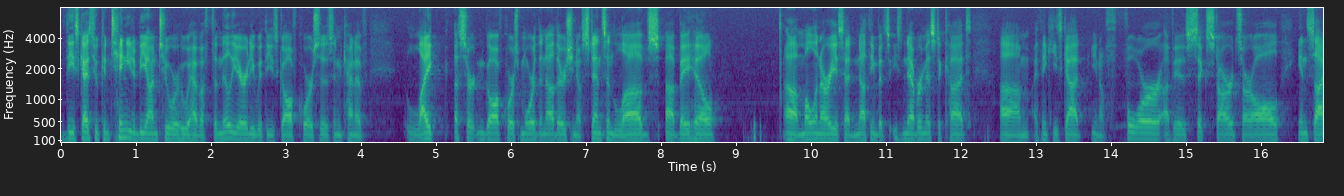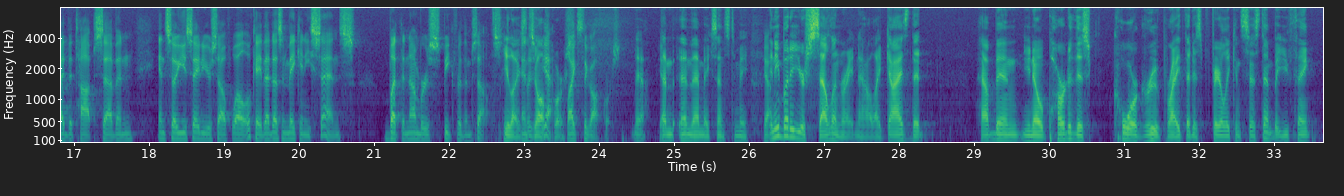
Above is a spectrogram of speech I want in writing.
these guys who continue to be on tour who have a familiarity with these golf courses and kind of like a certain golf course more than others. You know, Stenson loves uh, Bay Hill. Uh, Molinari has had nothing but he's never missed a cut. Um, I think he's got you know four of his six starts are all inside the top seven, and so you say to yourself, well, okay, that doesn't make any sense, but the numbers speak for themselves. He likes And the so- golf yeah, course. Likes the golf course. Yeah, Yeah. And, and that makes sense to me. Yeah. Anybody you're selling right now, like guys that have been, you know, part of this core group, right? That is fairly consistent, but you think,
